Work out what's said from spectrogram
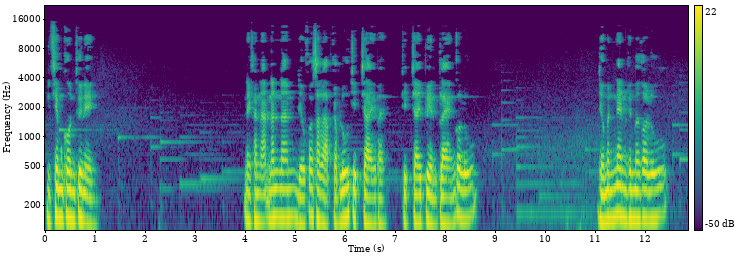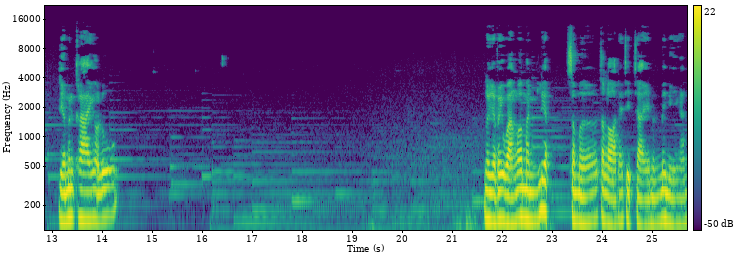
มันเข้มข้นขึ้นเอง ในขณะนั้น ๆ เดี๋ยวก็สลับกับรู้จิตใจไป จิตใจเปลี่ยนแปลงก็รู้ เดี๋ยวมันแน่นขึ้นมาก็รู้ เดี๋ยวมันคลายก็รู้ เราอย่าไปหวังว่ามันเรียบเสมอตลอดในจิตใจมันไม่มีงั้น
